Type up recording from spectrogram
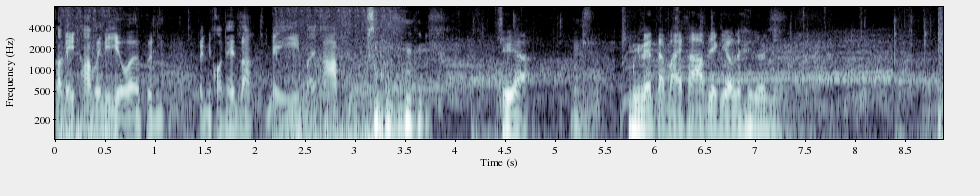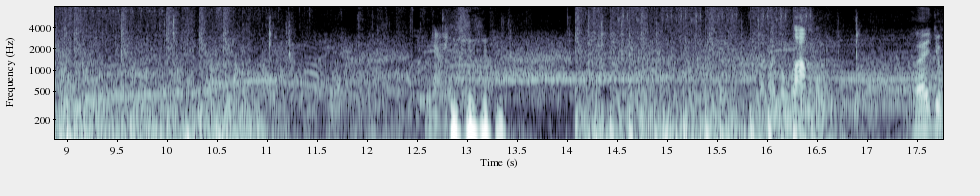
ตอนนี้ทำไอ้นี่อยู่เว้ยเป็นเป็นคอนเทนต์หลักไอ้ไมค์ครับ เชื่อ อืม มึงเล่นแต่ไมค์ครับอย่างเดียวเลยเรื่องนี้ ไงทำไมตรงล่างมันตรงเฮ้ยอยู่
